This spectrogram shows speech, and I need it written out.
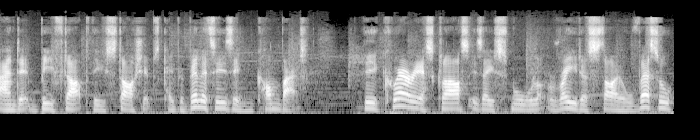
and it beefed up the starship's capabilities in combat. The Aquarius class is a small raider style vessel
